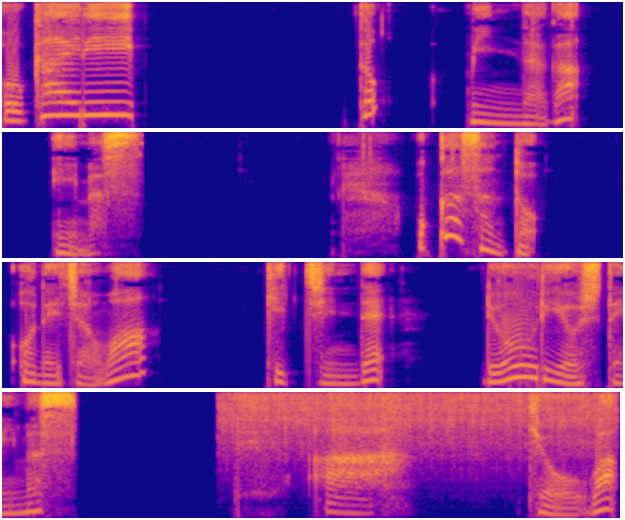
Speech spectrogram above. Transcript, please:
おかえり。とみんなが言います。お母さんとお姉ちゃんはキッチンで料理をしています。ああ、今日は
